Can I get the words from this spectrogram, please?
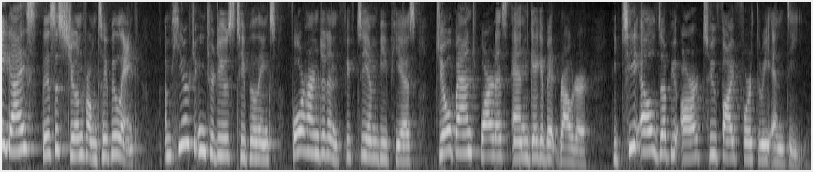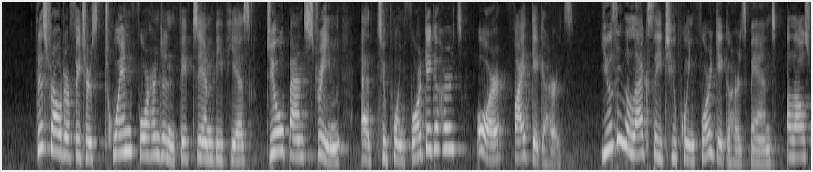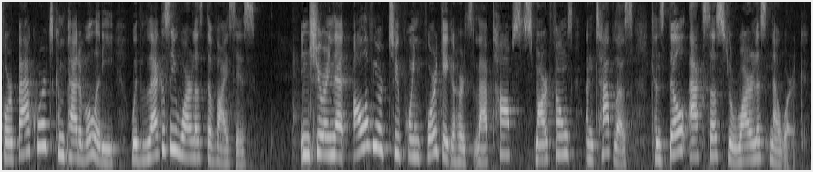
Hey guys, this is June from TP-Link. I'm here to introduce TP-Link's 450 Mbps dual-band wireless N gigabit router, the TLWR2543ND. This router features twin 450 Mbps dual-band stream at 2.4 GHz or 5 GHz. Using the legacy 2.4 GHz band allows for backwards compatibility with legacy wireless devices ensuring that all of your 2.4 GHz laptops, smartphones, and tablets can still access your wireless network.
